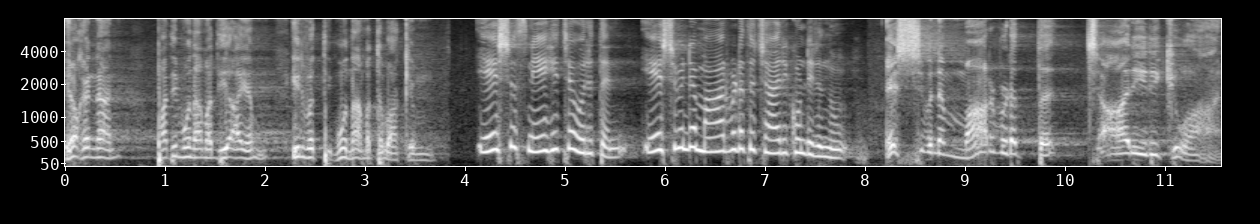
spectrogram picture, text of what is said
യോഹന്നാൻ പതിമൂന്നാം അധ്യായം ഇരുപത്തി മൂന്നാമത്തെ വാക്യം. യേശു സ്നേഹിച്ച ഒരുത്തൻ യേശുവിന്റെ മാർവിടത്ത് ചാരിക്കൊണ്ടിരുന്നു. യേശുവിന്റെ മാർവിടത്ത് ചാരിയിരിക്കുവാൻ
